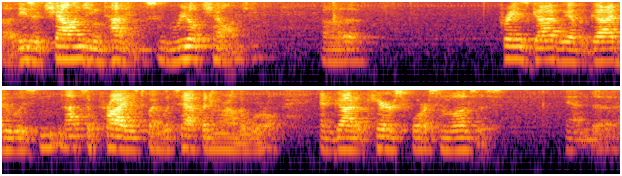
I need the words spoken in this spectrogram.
Uh, these are challenging times, real challenging. Praise God, we have a God who is not surprised by what's happening around the world and God who cares for us and loves us and uh,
